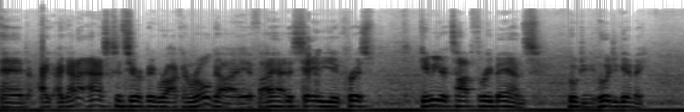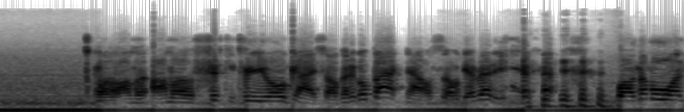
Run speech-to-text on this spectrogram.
and I, I gotta ask, since you're a big rock and roll guy, if I had to say to you, Chris, give me your top three bands, who'd you who'd you give me? Well, I'm a, I'm a 53 year old guy, so I'm going to go back now, so get ready. well, number one,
